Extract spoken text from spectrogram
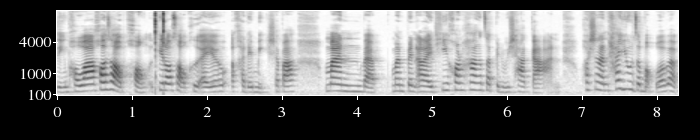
ริงๆ เพราะว่าข้อสอบของที่เราสอบคือ IELTS Academic ใช่ปะมันแบบมันเป็นอะไรที่ค่อนข้างจะเป็นวิชาการ เพราะฉะนั้นถ้ายูจะบอกว่าแบบ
